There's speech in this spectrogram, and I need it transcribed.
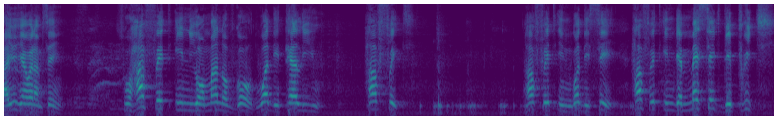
Are you hearing what I'm saying? So have faith in your man of God, what they tell you. Have faith. Have faith in what they say. Have faith in the message they preach.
